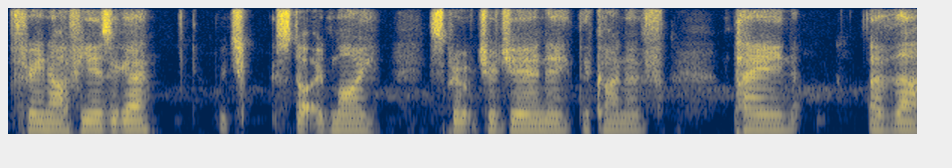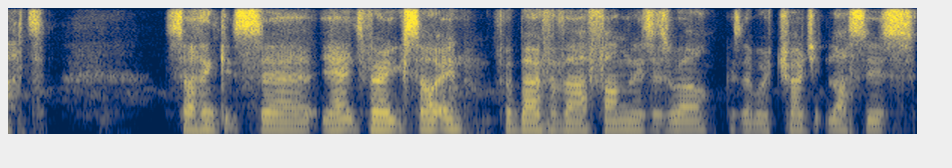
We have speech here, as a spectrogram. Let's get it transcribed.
three and a half years ago, which started my spiritual journey. The kind of pain of that. So I think it's uh, yeah, it's very exciting for both of our families as well because there were tragic losses.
